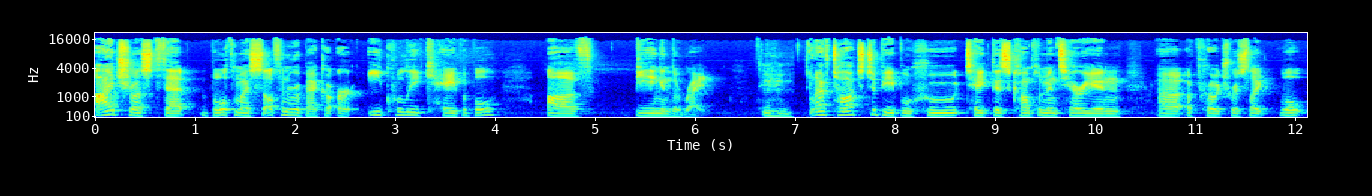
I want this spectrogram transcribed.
I trust that both myself and Rebecca are equally capable of being in the right. I've talked to people who take this complementarian uh, approach where it's like, well,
